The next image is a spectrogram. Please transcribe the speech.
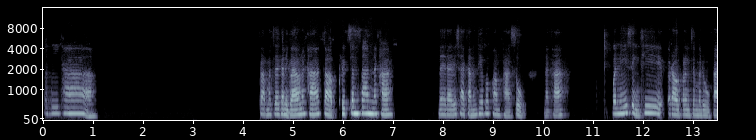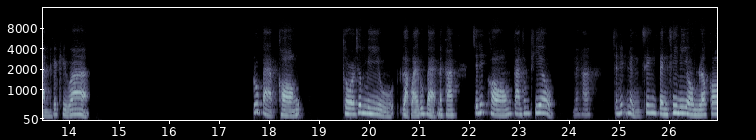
สวัสดีค่ะ กลับมาเจอกันอีกแล้วนะคะ กับคลิปสั้น ๆนะคะ ในรายวิชาการท่องเที่ยวเพื่อความผาสุกนะคะ วันนี้สิ่งที่เรากำลังจะมาดูกันก็คือว่า รูปแบบของ Tourism มีอยู่หลากหลายรูปแบบนะคะ ชนิดของการท่องเที่ยวนะคะ ชนิดหนึ่งซึ่งเป็นที่นิยมแล้วก็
